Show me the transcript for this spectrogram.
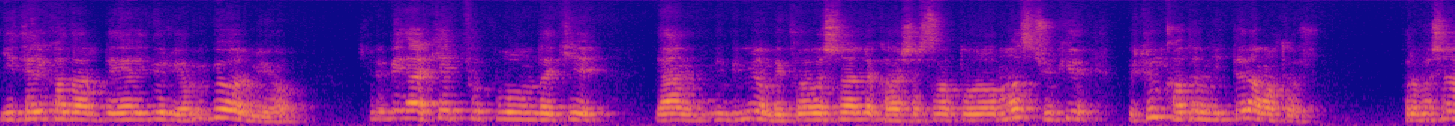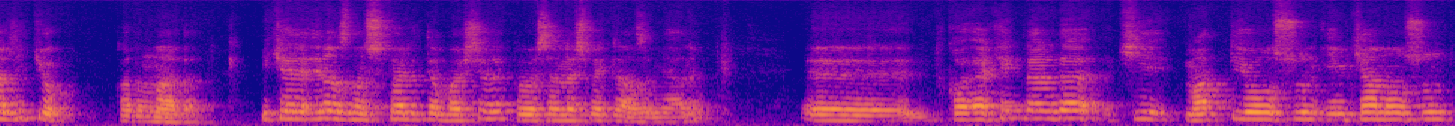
yeteri kadar değeri görüyor mu? Görmüyor. Şimdi bir erkek futbolundaki yani bilmiyorum bir profesyonelle karşılaştırmak doğru olmaz. Çünkü bütün kadın ligleri amatör. Profesyonel lig yok kadınlarda. Bir kere en azından Süper Lig'den başlayarak profesyonelleşmek lazım yani. Ee, erkeklerdeki maddi olsun, imkan olsun,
